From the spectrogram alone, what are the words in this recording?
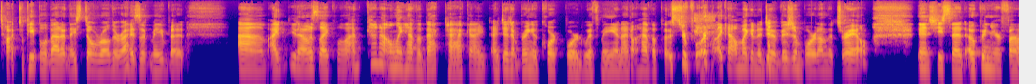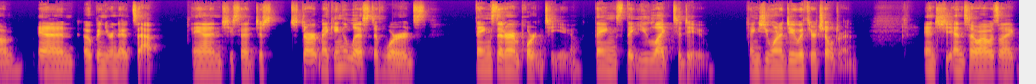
talk to people about it and they still roll their eyes at me. But um, I, you know, I was like, well, I'm kind of only have a backpack. I, I didn't bring a cork board with me and I don't have a poster board. like, how am I going to do a vision board on the trail? And she said, open your phone and open your notes app. And she said, just start making a list of words, things that are important to you, things that you like to do, things you want to do with your children. And she, and so I was like,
